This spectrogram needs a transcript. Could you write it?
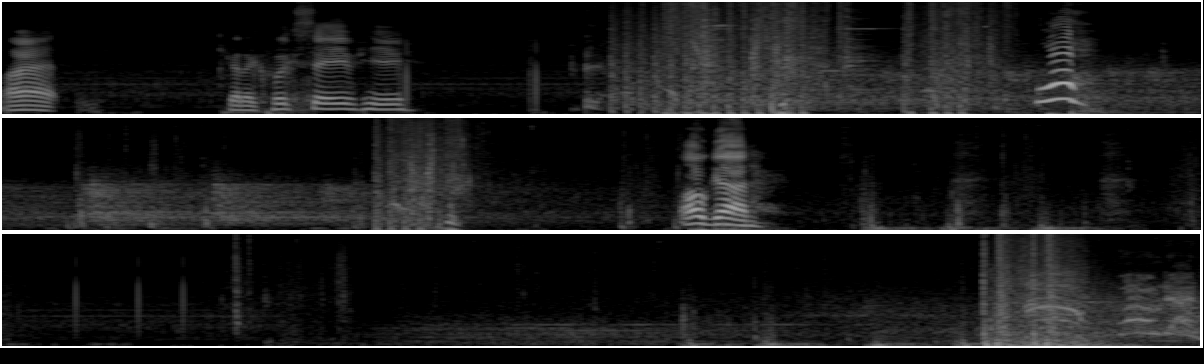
Alright. Gonna quick save here. Woo! Oh god. Ah! Wounded!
